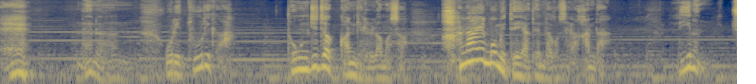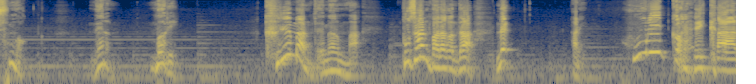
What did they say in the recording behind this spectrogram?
예, 나는 우리 둘이가 동지적 관계를 넘어서 하나의 몸이 돼야 된다고 생각한다. 니는 주먹 내는 머리 그래만 되면 막 부산 바닥은 다내 아니 우리 거라니까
